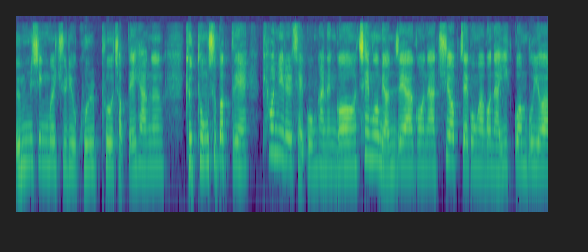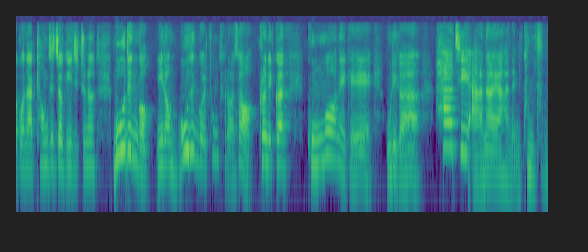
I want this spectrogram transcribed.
음식물, 주류, 골프, 접대 향응, 교통, 수박 등의 편의를 제공하는 거, 채무 면제하거나 취업 제공하거나 이권 부여하거나 경제적 이직 주는 모든 거, 이런 모든 걸 통틀어서 그러니까 공무원에게 우리가 하지 않아야 하는 금품,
